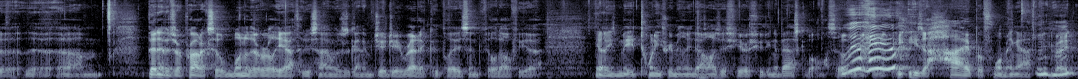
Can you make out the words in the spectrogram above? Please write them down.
the, the um, benefits of our product. So one of the early athletes who signed was a guy named JJ Redick who plays in Philadelphia. You know, he's made twenty three million dollars this year shooting a basketball. So Woohoo! he- he's a high performing athlete, right?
